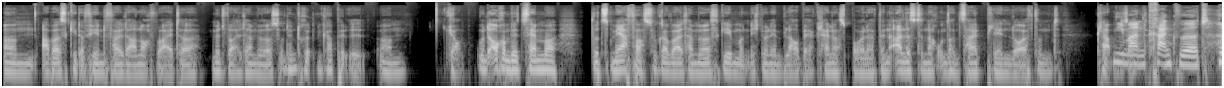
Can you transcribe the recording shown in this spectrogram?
Ähm, aber es geht auf jeden Fall da noch weiter mit Walter Mörs und dem dritten Kapitel. Ähm, ja, und auch im Dezember wird es mehrfach sogar Walter Mörs geben und nicht nur den Blaubeer. Kleiner Spoiler, wenn alles dann nach unseren Zeitplänen läuft und klappt. Niemand krank wird.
